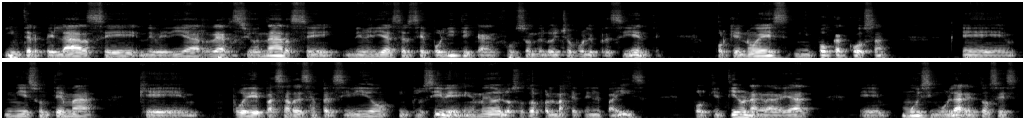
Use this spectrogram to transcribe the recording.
interpelarse, debería reaccionarse, debería hacerse política en función de lo dicho por el presidente, porque no es ni poca cosa, eh, ni es un tema que puede pasar desapercibido, inclusive en medio de los otros problemas que tiene el país, porque tiene una gravedad eh, muy singular. Entonces,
